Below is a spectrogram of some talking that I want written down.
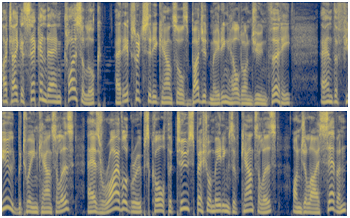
I take a second and closer look at Ipswich City Council's budget meeting held on June 30 and the feud between councillors as rival groups call for two special meetings of councillors on July 7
